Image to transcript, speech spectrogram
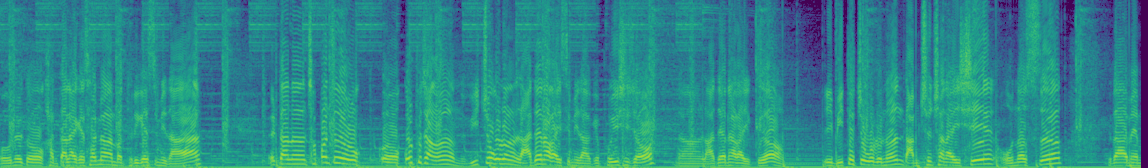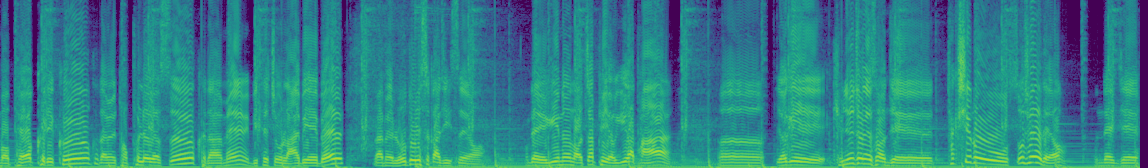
오늘도 간단하게 설명 한번 드리겠습니다. 일단은 첫 번째로 어, 골프장은 위쪽으로는 라데나가 있습니다. 여기 보이시죠? 어, 라데나가 있고요. 이 밑에 쪽으로는 남춘천 IC 오너스 그 다음에 뭐 베어크리크 그 다음에 더 플레이어스 그 다음에 밑에 쪽 라비에벨 그 다음에 로드리스까지 있어요. 근데 여기는 어차피 여기가 다 어, 여기 김유정에서 이제 택시로 쏘셔야 돼요. 근데 이제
